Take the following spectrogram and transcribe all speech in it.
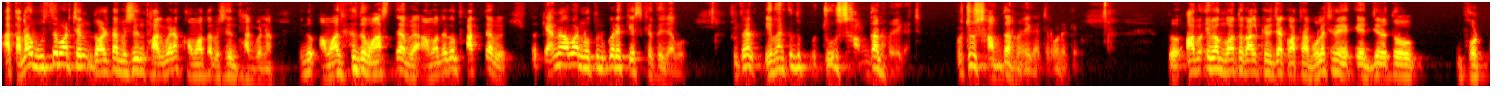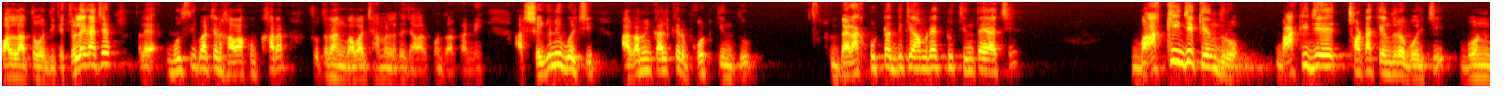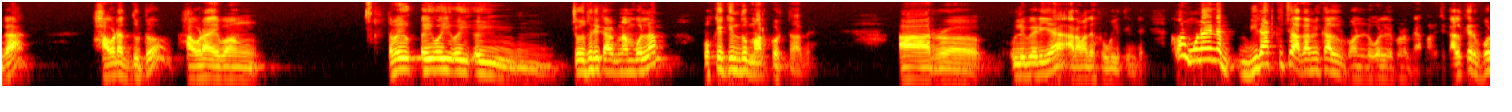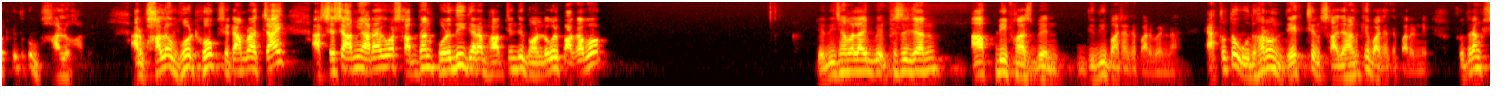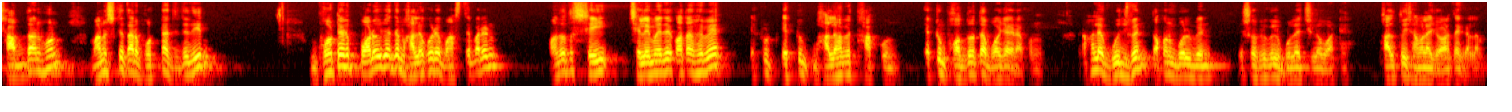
আর তারাও বুঝতে পারছেন, দলটা বেশি দিন থাকবে না, ক্ষমতা বেশি দিন থাকবে না। কিন্তু আমাদেরকে তো বাঁচতে হবে, আমাদেরকে থাকতে হবে। তো কেন আবার নতুন করে কেস খেতে যাব? সুতরাং এবার কিন্তু প্রচুর সাবধান হয়ে গেছে, প্রচুর সাবধান হয়ে গেছে অনেকে। তো এবং গতকালকের যা কথা বলেছেন, এর জেরে তো ভোট পাল্লা তো ওদিকে চলে গেছে। তাহলে বুঝতেই পারছেন হাওয়া খুব খারাপ, সুতরাং বাবা ঝামেলাতে যাওয়ার কোনো দরকার নেই। আর সেই জন্যই বলছি, আগামীকালকের ভোট কিন্তু ব্যারাকপুরটার দিকে আমরা একটু চিন্তায় আছি। বাকি যে কেন্দ্র, বাকি যে ছটা কেন্দ্র বলছি, বনগা, হাওড়ার দুটো, হাওড়া এবং তবে ওই ওই ওই ওই চৌধুরী কার নাম বললাম, ওকে কিন্তু মার্ক করতে হবে। আর উলিবেড়িয়া আর আমাদের হুগলি তিনটে। আমার মনে হয় না বিরাট কিছু আগামীকাল গন্ডগোলের কোনো ব্যাপার আছে। কালকের ভোট কিন্তু খুব ভালো হবে। আর ভালো ভোট হোক সেটা আমরা চাই। আর শেষে আমি আর একবার সাবধান করে দিই, যারা ভাবছেন যে গন্ডগোল পাকাবো, যদি ঝামেলায় ফেসে যান, আপনি ফাঁসবেন, দিদি বাঁচাতে পারবেন না। এত তো উদাহরণ দেখছেন, শাহজাহানকে বাঁচাতে পারেননি। সুতরাং সাবধান হন, মানুষকে তার ভোটটা দিতে দিন। ভোটের পরেও যাতে ভালো করে বাঁচতে পারেন, অন্তত সেই ছেলে মেয়েদের কথা ভেবে একটু একটু ভালোভাবে থাকুন। একটু ভদ্রতা বজায় রাখুন। তাহলে বুঝবেন, তখন বলবেন যে শফিকুল বলেছিল বটে। ফালতু ঝামেলায় জড়াতে গেলাম।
